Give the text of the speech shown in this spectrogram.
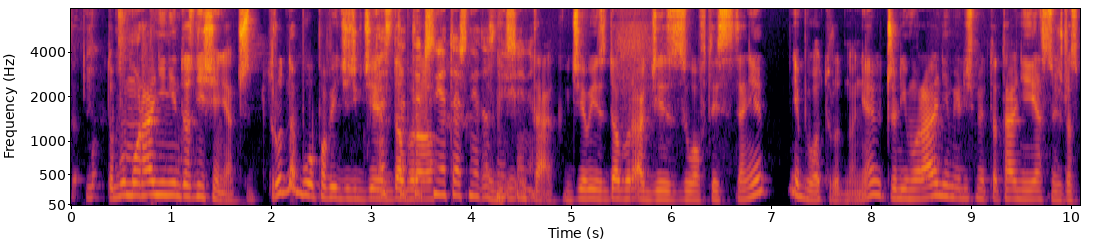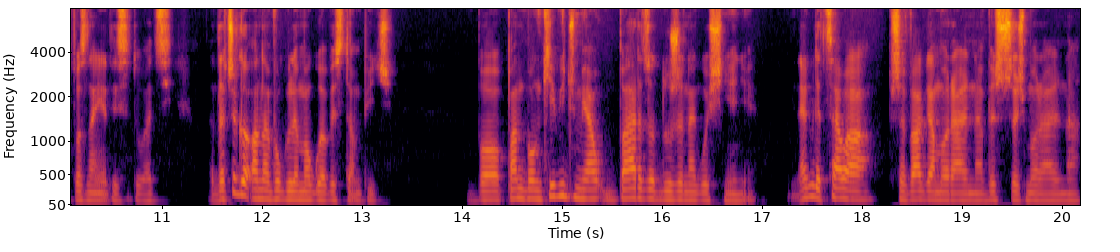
to, to, było moralnie nie do zniesienia. Czy trudno było powiedzieć, gdzie jest dobro? Estetycznie też nie do zniesienia. Tak, gdzie jest dobro, a gdzie jest zło w tej scenie? Nie było trudno, nie? Czyli moralnie mieliśmy totalnie jasność rozpoznania tej sytuacji. A dlaczego ona w ogóle mogła wystąpić? Bo pan Bąkiewicz miał bardzo duże nagłośnienie. I nagle cała przewaga moralna, wyższość moralna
